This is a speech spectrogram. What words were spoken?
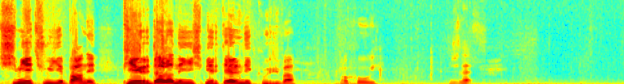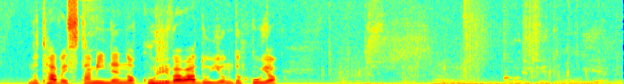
śmieciu jebany, pierdolony nieśmiertelny kurwa. O chuj. Źle. No dawaj staminę, no kurwa ładuj ją do chuja. Kontynuujemy.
